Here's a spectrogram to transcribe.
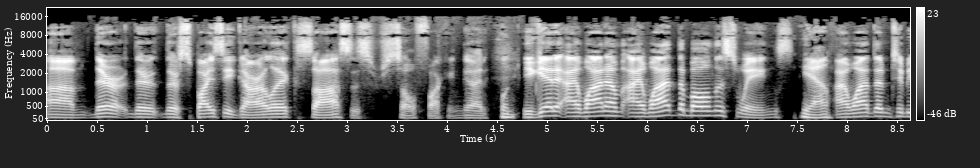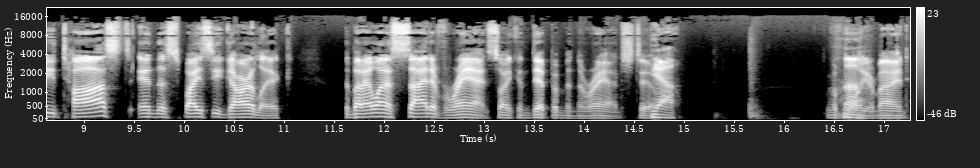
um, their their their spicy garlic sauce is so fucking good. Well- You get it. I want them. I want the boneless wings. Yeah. I want them to be tossed in the spicy garlic, but I want a side of ranch so I can dip them in the ranch too. Yeah. It'll blow your mind.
